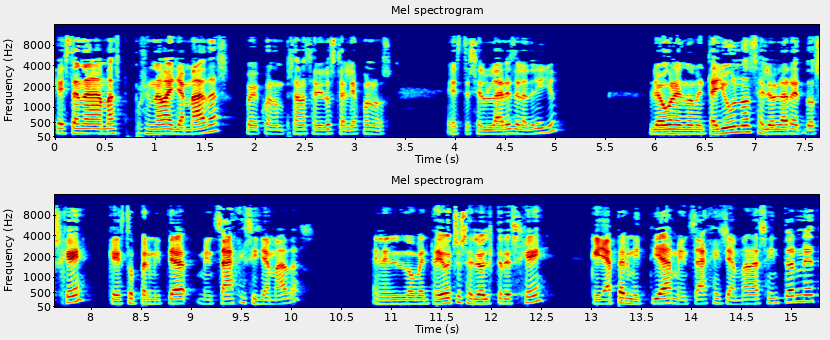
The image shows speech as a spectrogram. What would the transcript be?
que esta nada más proporcionaba llamadas. Fue cuando empezaron a salir los teléfonos este, celulares de ladrillo. Luego en el 91 salió la red 2G, que esto permitía mensajes y llamadas. En el 98 salió el 3G, que ya permitía mensajes, llamadas a Internet.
